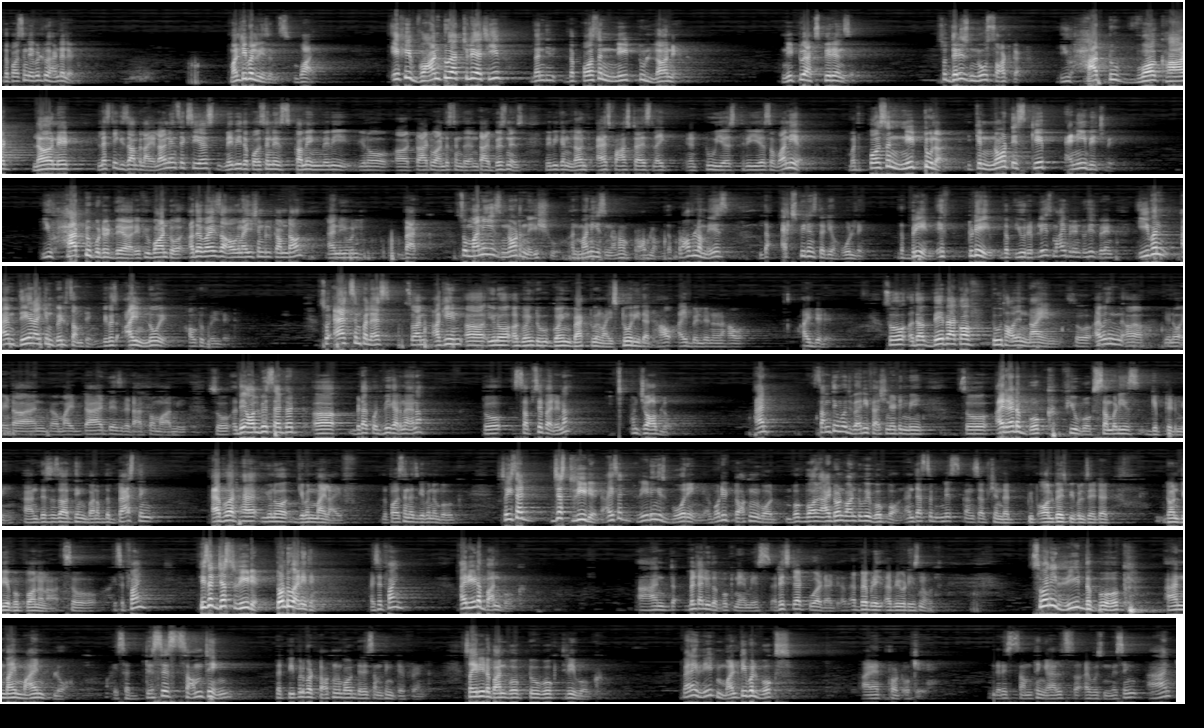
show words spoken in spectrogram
the person able to handle it. Multiple reasons. Why? If he want to actually achieve, then the person need to learn it, need to experience it. So there is no shortcut. You have to work hard, learn it. Let's take example, I learn in six years, maybe the person is coming, maybe, you know, uh, try to understand the entire business. Maybe you can learn as fast as like in two years, three years or one year. But the person need to learn. He cannot escape any which way. You have to put it there if you want to. Otherwise, the organization will come down and you will back. So money is not an issue and money is not a problem. The problem is the experience that you're holding. The brain. If today the, you replace my brain to his brain, even I'm there, I can build something because I know it, how to build it. So as simple as, so I'm again, uh, you know, uh, going to, going back to my story that how I built it and how I did it. So the way back of 2009, so I was in, uh, you know, Etah and uh, my dad is retired from army. So they always said that, beta kuch bhi karna hai na, ना, sabse pehle na, job lo, And something was very fascinating me. So I read a book, few books, somebody's gifted me. And this is, I think, one of the best thing ever, have, you know, given my life. The person has given a book. So he said, just read it. I said, reading is boring. What are you talking about? Book born. I don't want to be book born. And that's a misconception that people, always people say that don't be a book born on earth. So I said, fine. He said, just read it. Don't do anything. I said, fine. I read a one book. And we'll tell you the book name is Rich Dad Poor Dad. Everybody, everybody's knows. So when I read the book and my mind blew up, I said, this is something that people were talking about. There is something different. So I read a one book, two book, three book. When I read multiple books, and I thought, okay, there is something else I was missing. And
